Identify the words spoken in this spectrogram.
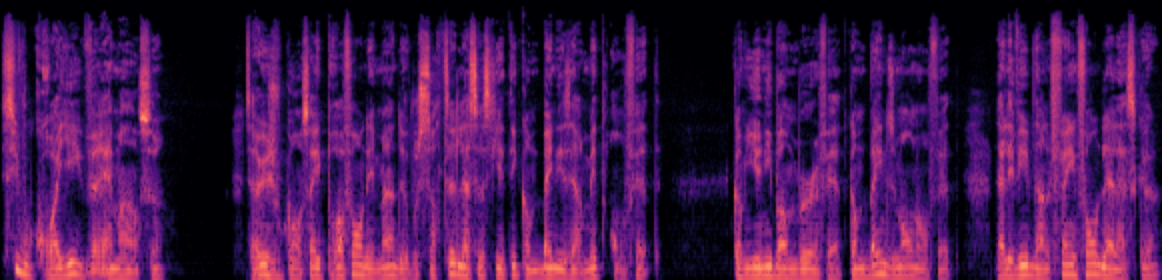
Si vous croyez vraiment ça, sérieux, je vous conseille profondément de vous sortir de la société comme bien des ermites ont fait, comme Unibomber a fait, comme bien du monde ont fait, d'aller vivre dans le fin fond de l'Alaska,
